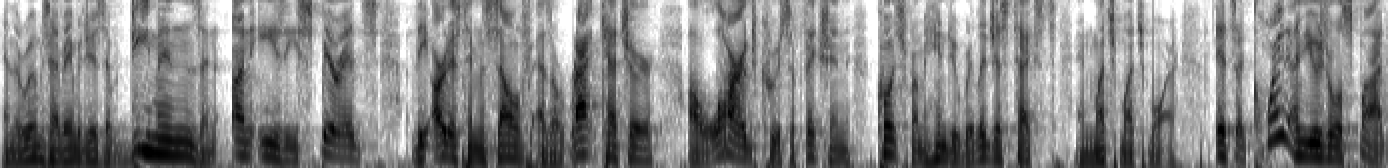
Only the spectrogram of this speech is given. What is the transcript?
and the rooms have images of demons and uneasy spirits, the artist himself as a rat catcher, a large crucifixion, quotes from Hindu religious texts, and much, much more. It's a quite unusual spot,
